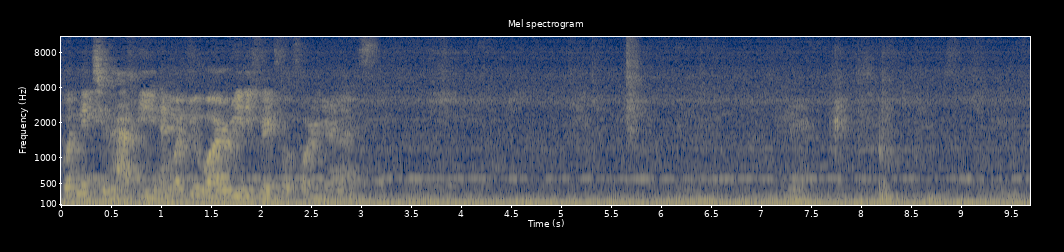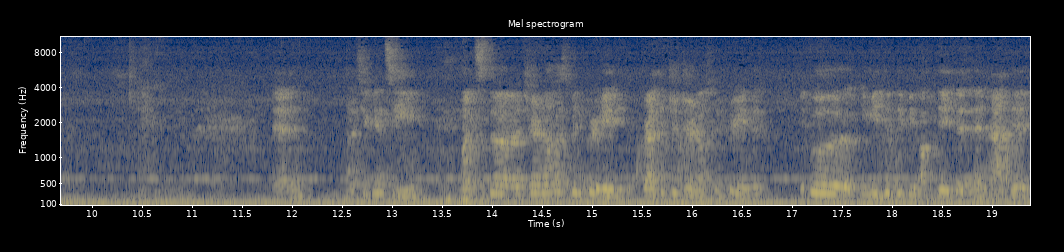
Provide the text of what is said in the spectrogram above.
what makes you happy and what you are really grateful for in your life. Can see, once the journal has been created, gratitude journal has been created, it will immediately be updated and added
